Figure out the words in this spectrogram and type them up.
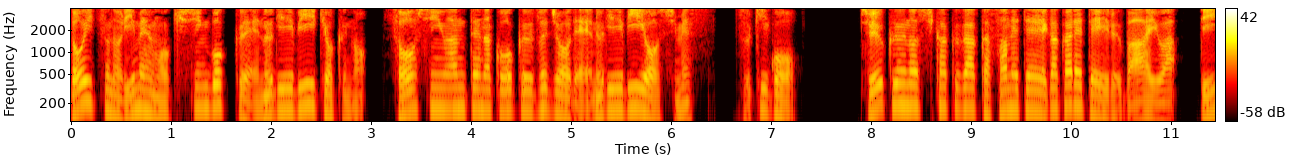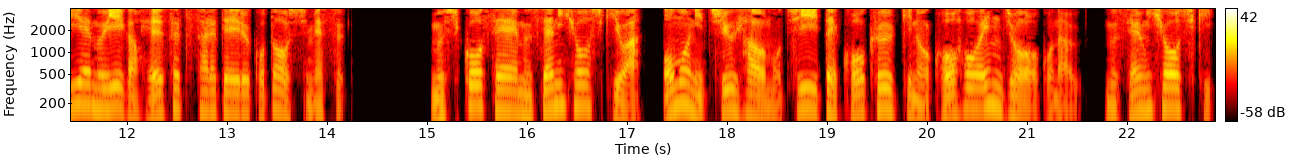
ドイツのリメンをキシンボック NDB 局の送信アンテナ航空図上で NDB を示す図記号。中空の四角が重ねて描かれている場合は DME が併設されていることを示す。無指向性無線標識は主に中波を用いて航空機の後方援助を行う無線標識。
